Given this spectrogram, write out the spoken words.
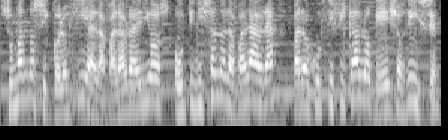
sumando psicología a la palabra de Dios o utilizando la palabra para justificar lo que ellos dicen.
